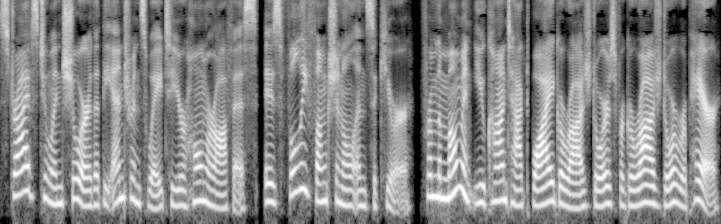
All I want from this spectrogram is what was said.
strives to ensure that the entranceway to your home or office is fully functional and secure. From the moment you contact Bois Garage Doors for garage door repair,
